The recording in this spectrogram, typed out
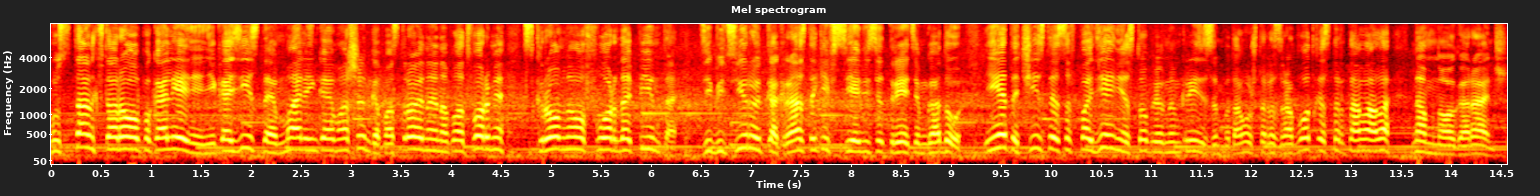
Мустанг второго поколения, неказистая маленькая машинка, построенная на платформе скромного Форда Пинта, дебютирует как раз-таки в 1973 году. И это чистое совпадение с топливным кризисом, потому что разработка стартовала намного раньше.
